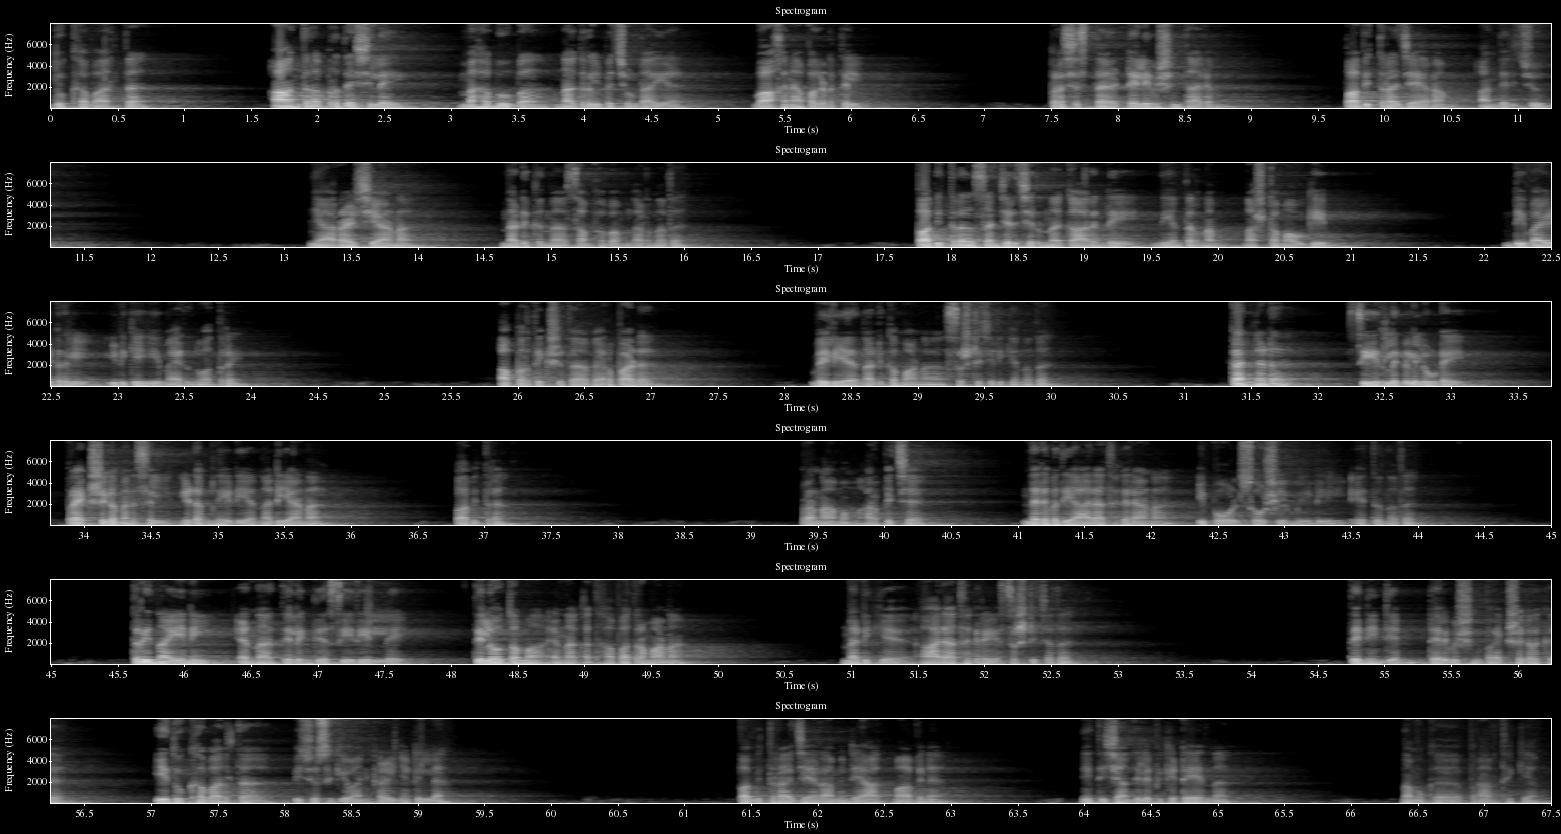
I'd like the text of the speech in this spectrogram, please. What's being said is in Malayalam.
ദുഃഖവാർത്ത. ആന്ധ്രാപ്രദേശിലെ മെഹബൂബ നഗറിൽ വെച്ചുണ്ടായ വാഹനാപകടത്തിൽ പ്രശസ്ത ടെലിവിഷൻ താരം പവിത്ര ജയറാം അന്തരിച്ചു. ഞായറാഴ്ചയാണ് നടക്കുന്ന സംഭവം നടന്നത്. പവിത്ര സഞ്ചരിച്ചിരുന്ന കാറിന്റെ നിയന്ത്രണം നഷ്ടമാവുകയും ഡിവൈഡറിൽ ഇടിക്കുകയുമായിരുന്നു അത്രേ. അപ്രതീക്ഷിത വേർപാട് വലിയ നടുക്കമാണ് സൃഷ്ടിച്ചിരിക്കുന്നത്. കന്നഡ സീരിയലുകളിലൂടെ പ്രേക്ഷക മനസ്സിൽ ഇടം നേടിയ നടിയാണ് പവിത്ര. പ്രണാമം അർപ്പിച്ച് നിരവധി ആരാധകരാണ് ഇപ്പോൾ സോഷ്യൽ മീഡിയയിൽ എത്തുന്നത്. ത്രിനയനി എന്ന തെലുങ്ക് സീരിയലിലെ തിലോത്തമ എന്ന കഥാപാത്രമാണ് നടിക്ക് ആരാധകരെ സൃഷ്ടിച്ചത്. തെന്നിന്ത്യൻ ടെലിവിഷൻ പ്രേക്ഷകർക്ക് ഈ ദുഃഖവാർത്ത വിശ്വസിക്കുവാൻ കഴിഞ്ഞിട്ടില്ല. പവിത്ര ജയറാമിന്റെ ആത്മാവിന് നിത്യശാന്തി ലഭിക്കട്ടെ എന്ന് നമുക്ക് പ്രാർത്ഥിക്കാം.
